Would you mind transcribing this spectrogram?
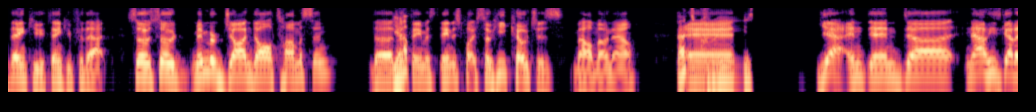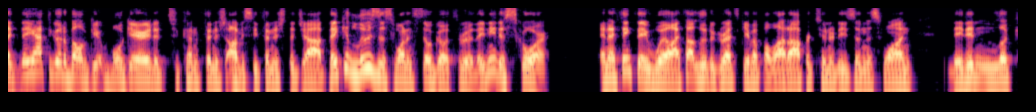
Thank you, thank you for that. So, so remember Jon Dahl Tomasson, the, yep. the famous Danish player. So he coaches Malmo now. That's and, crazy. Yeah, and and uh, now he's got to. They have to go to Bulgaria to, to kind of finish, obviously finish the job. They can lose this one and still go through. They need to score, and I think they will. I thought Ludogorets gave up a lot of opportunities in this one. They didn't look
